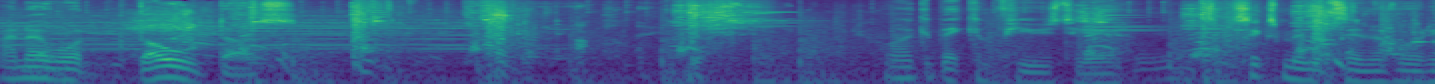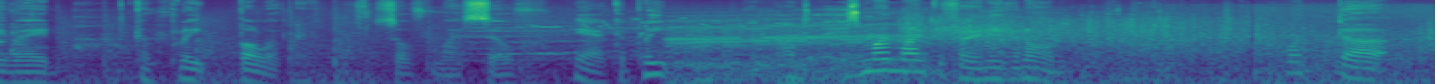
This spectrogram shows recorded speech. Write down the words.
I know what gold does. Well, I get a bit confused here. Six minutes in, I've already made complete bollocks of myself. Yeah, complete... Is my microphone even on? What the...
